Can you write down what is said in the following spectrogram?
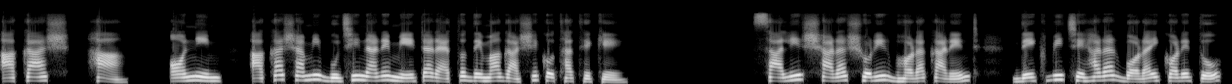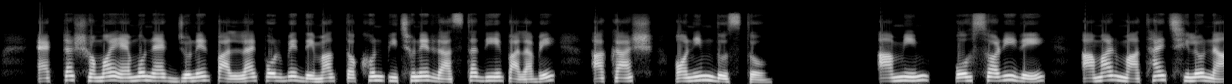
আকাশ, হা। অনিম, আকাশ আমি বুঝি না রে মেয়েটার এত দেমাগ আসে কোথা থেকে? সালির সারা শরীর ভরা কারেন্ট, দেখবি চেহারার বড়াই করে তো একটা সময় এমন একজনের পাল্লায় পড়বে দেমাগ তখন পিছনের রাস্তা দিয়ে পালাবে, আকাশ, অনিম দোস্ত। আমিম, ও সরি রে, আমার মাথায় ছিল না,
